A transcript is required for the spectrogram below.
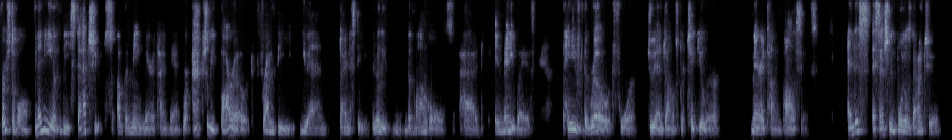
First of all, many of the statutes of the Ming maritime ban were actually borrowed from the Yuan dynasty. Really, the Mongols had, in many ways, paved the road for Zhu Yuanzhang's particular maritime policies. And this essentially boils down to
